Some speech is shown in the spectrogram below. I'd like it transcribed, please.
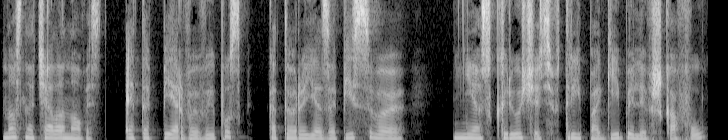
Но сначала новость. Это первый выпуск, который я записываю не скрючить в три погибели в шкафу,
